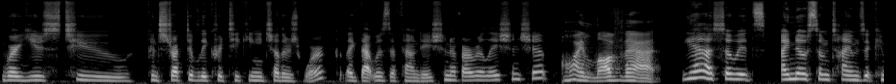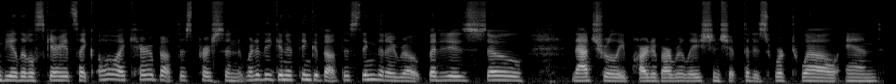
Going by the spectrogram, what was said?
we're used to constructively critiquing each other's work like that was the foundation of our relationship Oh, I love that. Yeah so it's i know sometimes it can be a little scary it's like oh i care about this person what are they going to think about this thing that i wrote but it is so naturally part of our relationship that it's worked well and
